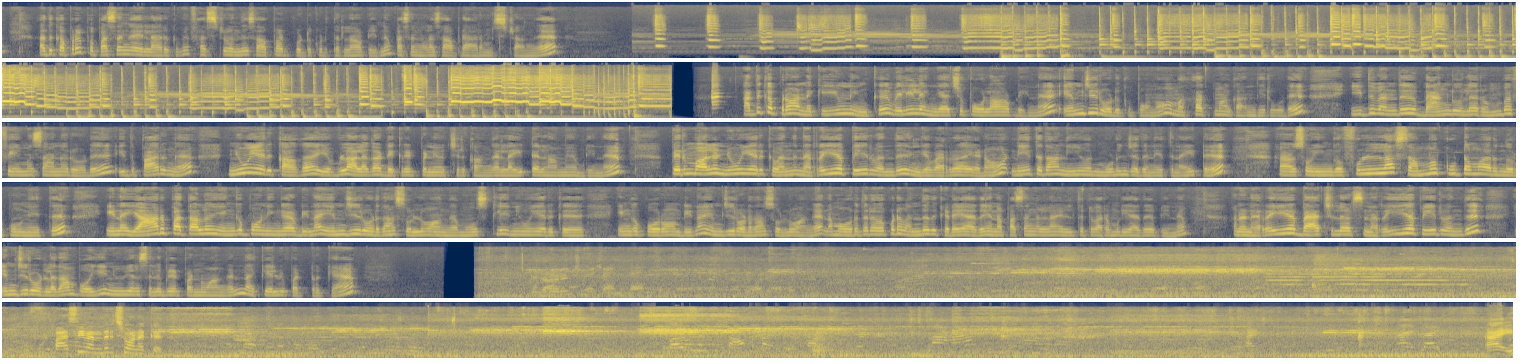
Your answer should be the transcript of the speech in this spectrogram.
அதுக்கப்புறம் இப்போ பசங்க எல்லாருக்குமே ஃபஸ்ட்டு வந்து சாப்பாடு போட்டு கொடுத்துடலாம் அப்படின்னு பசங்கள்லாம் சாப்பிட ஆரம்பிச்சிட்டாங்க. அதுக்கப்புறம் அன்னைக்கு ஈவினிங்க்கு வெளியில் எங்கேயாச்சும் போகலாம் அப்படின்னு எம்ஜி ரோடுக்கு போனோம் மகாத்மா காந்தி ரோடு இது வந்து பெங்களூரில் ரொம்ப ஃபேமஸான ரோடு இது பாருங்கள் நியூ இயருக்காக எவ்வளோ அழகாக டெக்கரேட் பண்ணி வச்சுருக்காங்க லைட் எல்லாமே அப்படின்னு. பெரும்பாலும் நியூ இயருக்கு வந்து நிறைய பேர் வந்து இங்கே வர்ற இடம். நேற்று தான் நியூ இயர் முடிஞ்சது நேற்று நைட்டு ஸோ இங்கே ஃபுல்லாக செம்ம கூட்டமாக இருந்திருக்கும் நேற்று ஏன்னா யார் பார்த்தாலும் எங்கே போனீங்க அப்படின்னா எம்ஜி ரோடு தான் சொல்லுவாங்க. மோஸ்ட்லி நியூ இயருக்கு எங்கே போகிறோம் அப்படின்னா எம்ஜி ரோடை தான் சொல்லுவாங்க. நம்ம ஒரு தடவை கூட வந்தது கிடையாது. ஏன்னா பசங்கள்லாம் இழுத்துட்டு வர முடியாது அப்படின்னு. ஆனால் நிறைய பேச்சுலர்ஸ் நிறைய பேர் வந்து எம்ஜி ரோட்டில் தான் போய் நியூ இயர் செலிப்ரேட் பண்ணுவாங்கன்னு நான் கேள்விப்பட்டிருக்கேன். ரெண்டு மச்சான் அந்த பசி வந்துருச்சு உனக்கு. ஹாய்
